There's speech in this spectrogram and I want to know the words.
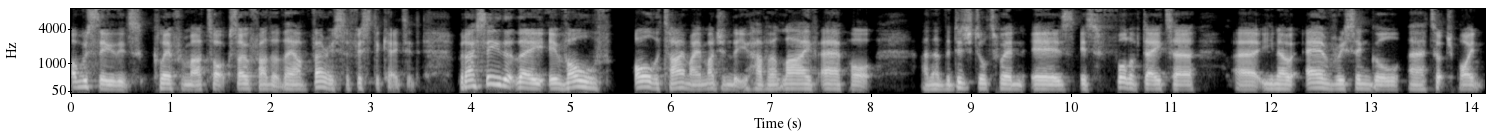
obviously it's clear from our talk so far that they are very sophisticated, but I see that they evolve all the time. I imagine that you have a live airport, and then the digital twin is is full of data. Uh, you know, every single uh, touch point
